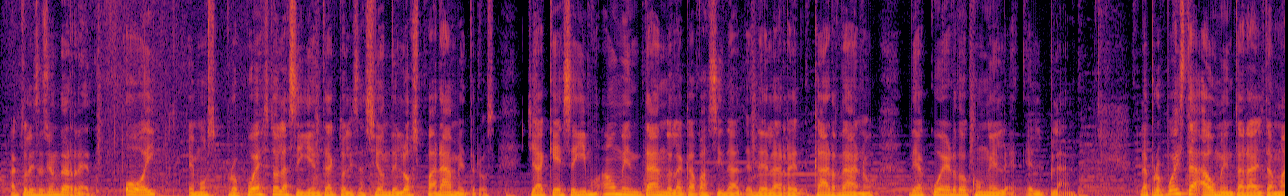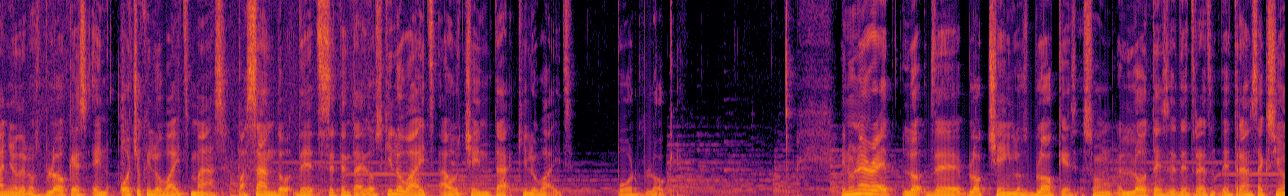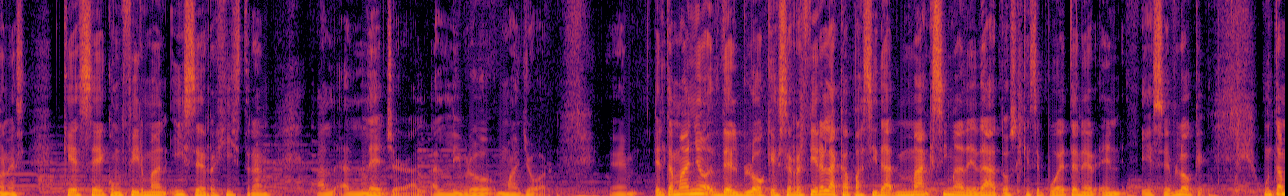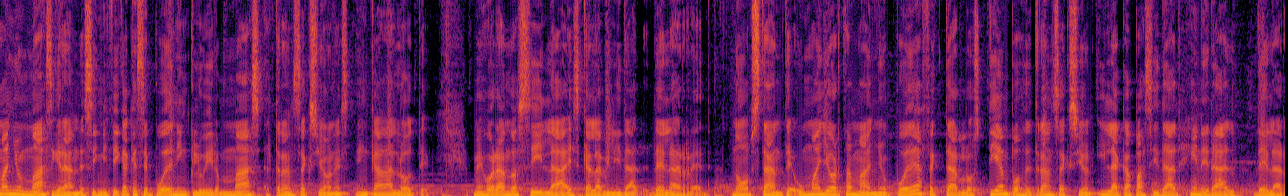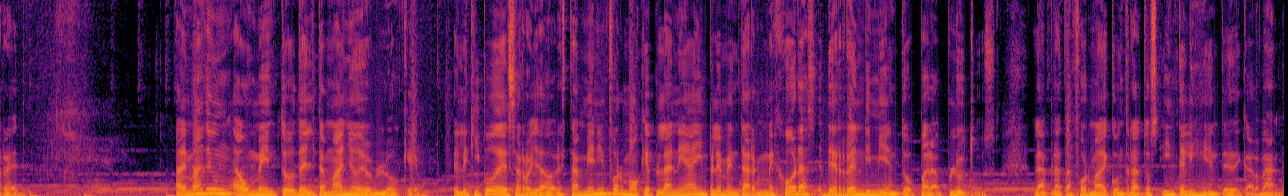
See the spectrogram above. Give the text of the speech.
actualización de red. Hoy hemos propuesto la siguiente actualización de los parámetros, ya que seguimos aumentando la capacidad de la red Cardano de acuerdo con el plan. La propuesta aumentará el tamaño de los bloques en 8 kilobytes más, pasando de 72 kilobytes a 80 kilobytes por bloque. En una red de blockchain, los bloques son lotes de, transacciones que se confirman y se registran al, ledger, al libro mayor. Em, el tamaño del bloque se refiere a la capacidad máxima de datos que se puede tener en ese bloque. Un tamaño más grande significa que se pueden incluir más transacciones en cada lote, mejorando así la escalabilidad de la red. No obstante, un mayor tamaño puede afectar los tiempos de transacción y la capacidad general de la red. Además de un aumento del tamaño del bloque, el equipo de desarrolladores también informó que planea implementar mejoras de rendimiento para Bluetooth, la plataforma de contratos inteligente de Cardano.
